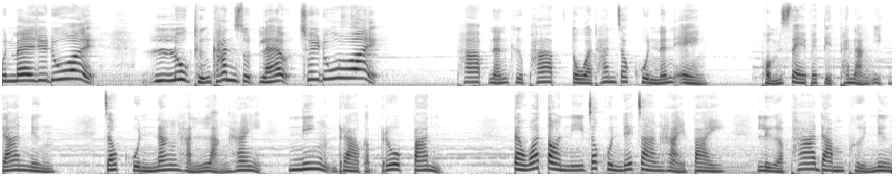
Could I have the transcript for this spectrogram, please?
คุณแม่ช่วยด้วย ลูกถึงขั้นสุดแล้วช่วยด้วย ภาพนั้นคือภาพตัวท่านเจ้าคุณนั่นเอง ผมเซไปติดผนังอีกด้านหนึ่ง เจ้าคุณนั่งหันหลังให้ นิ่งราวกับรูปปั้น แต่ว่าตอนนี้เจ้าคุณได้จางหายไป เหลือผ้าดำผืนหนึ่ง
